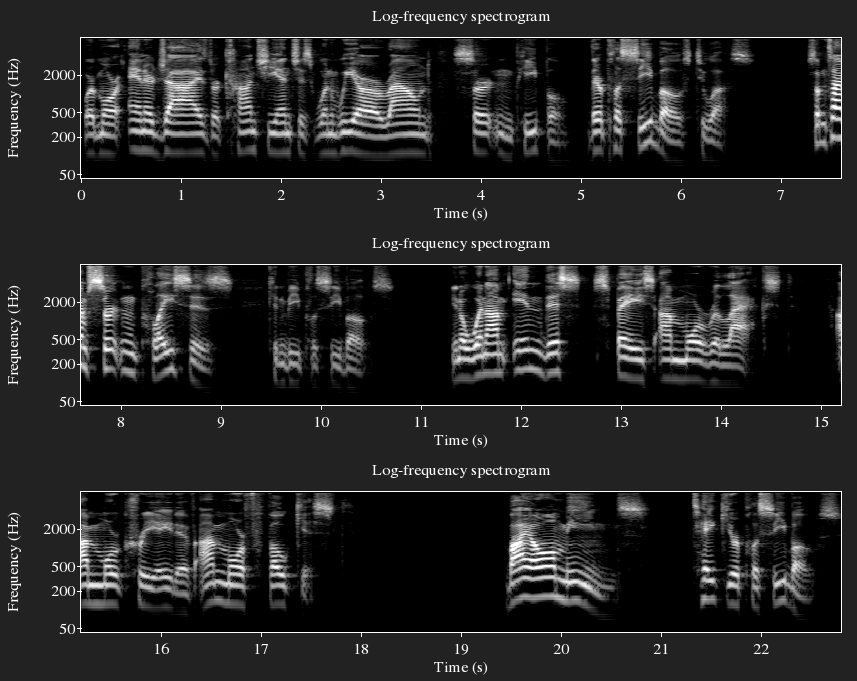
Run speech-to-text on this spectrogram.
we're more energized or conscientious when we are around certain people. They're placebos to us. Sometimes certain places can be placebos. You know, when I'm in this space, I'm more relaxed, I'm more creative, I'm more focused. By all means, take your placebos.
